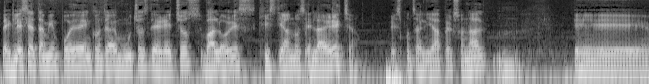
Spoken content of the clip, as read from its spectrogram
La iglesia también puede encontrar muchos derechos, valores cristianos en la derecha. Responsabilidad personal, eh,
